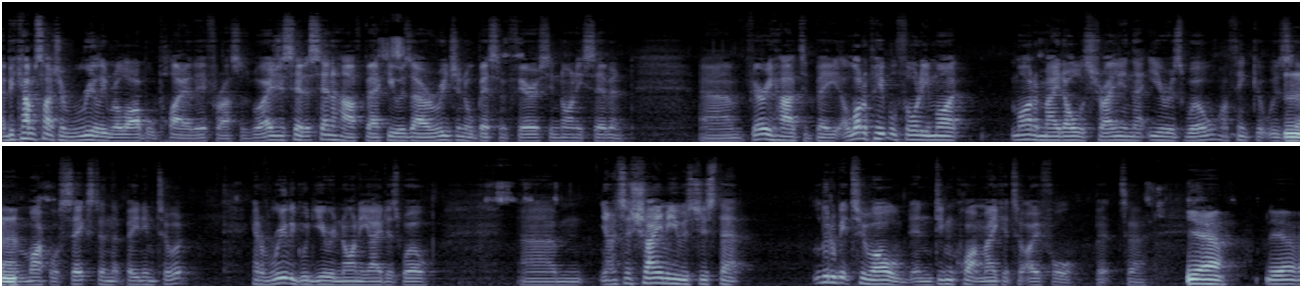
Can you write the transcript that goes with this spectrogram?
and become such a really reliable player there for us as well. As you said, at centre half back, he was our original best and fairest in '97. Um, very hard to beat. A lot of people thought he might might have made All Australian that year as well. I think it was uh, Michael Sexton that beat him to it. He had a really good year in '98 as well. Um, you know, it's a shame he was just that little bit too old and didn't quite make it to 04. But uh, Yeah, yeah.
